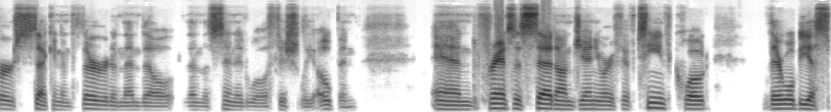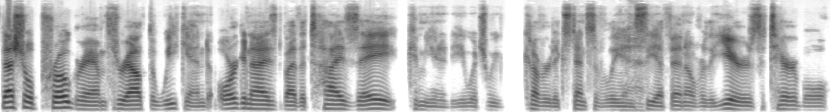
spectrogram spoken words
1st, 2nd, and 3rd, and then they'll then the synod will officially open. And Francis said on January 15th, quote, there will be a special program throughout the weekend organized by the Taizé community, which we've covered extensively yeah. in CFN over the years, a terrible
